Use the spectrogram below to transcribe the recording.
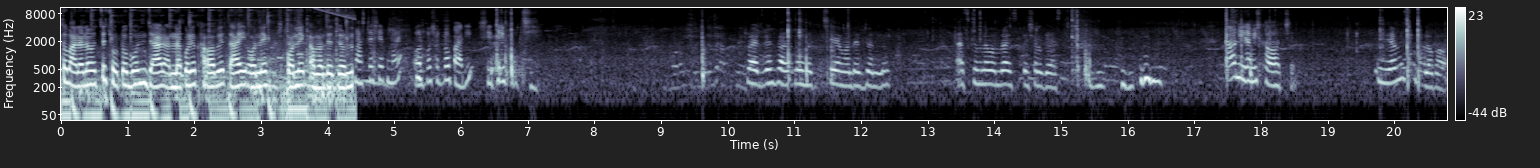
তো বানানো হচ্ছে ছোট বোন যা রান্না করে খাওয়াবে তাই অনেক অনেক আমাদের জন্য। মাস্টার শেফ নয় অল্প স্বল্প পারি সেটাই করছি। ফ্রাইড রাইস বানানো হচ্ছে আমাদের জন্য। আজকে হলাম আমরা স্পেশাল গেস্ট তাও নিরামিষ খাওয়া হচ্ছে। নিরামিষ ভালো খাওয়া।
